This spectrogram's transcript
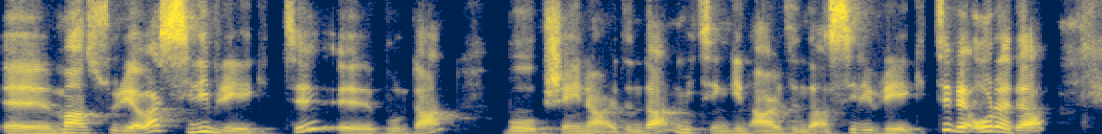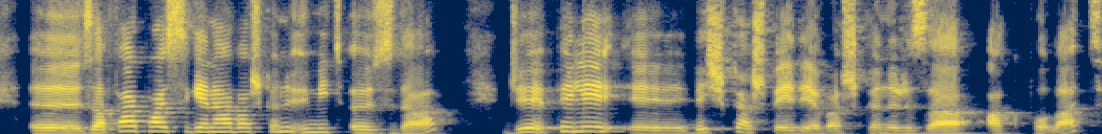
e, Mansur Yavaş Silivri'ye gitti e, buradan bu şeyin ardından, mitingin ardından Silivri'ye gitti ve orada e, Zafer Partisi Genel Başkanı Ümit Özdağ, CHP'li e, Beşiktaş Belediye Başkanı Rıza Akpolat,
